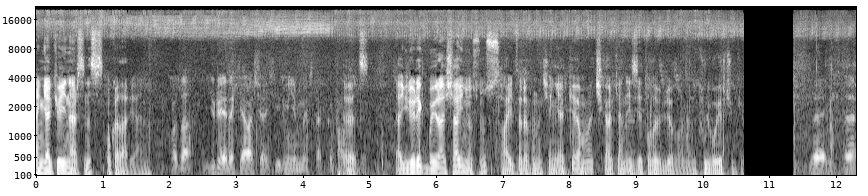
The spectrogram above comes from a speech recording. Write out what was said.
Çengelköy'e inersiniz. O kadar yani. O da yürüyerek yavaş yavaş 20-25 dakika falan. Evet. Ya yürüyerek bayır aşağı iniyorsunuz sahil tarafına Çengelköy ama çıkarken eziyet olabiliyor bazen. Full bayır çünkü. Ve işte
